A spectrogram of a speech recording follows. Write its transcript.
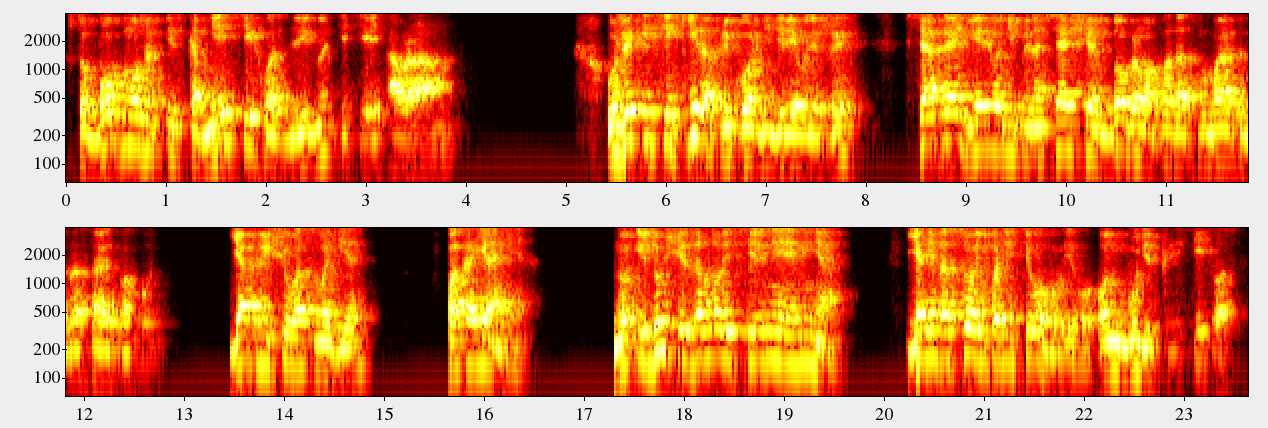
что Бог может из камней сих воздвигнуть детей Авраама. Уже из секира при корне дерева лежит, всякое дерево, не приносящее доброго плода, срубают и бросают в огонь. Я крещу вас в воде, в покаяние, но идущий за мной сильнее меня. Я недостоин понести обувь его. Он будет крестить вас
